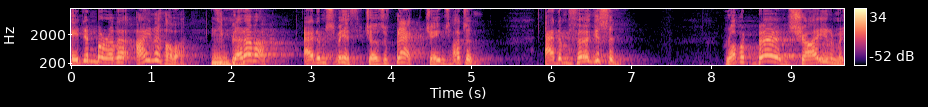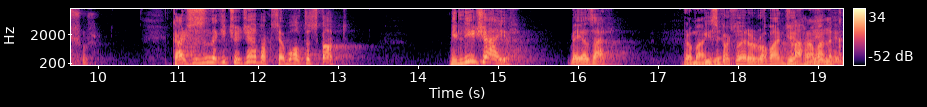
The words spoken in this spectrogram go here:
Edinburgh'da aynı hava. Tiplere bak. Adam Smith, Joseph Black, James Hutton, Adam Ferguson, Robert Burns, şair meşhur. Karşısındaki çocuğa bak, Sir Walter Scott. Milli şair ve yazar. Romancı. İskoçların romancı. Kahramanlık-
